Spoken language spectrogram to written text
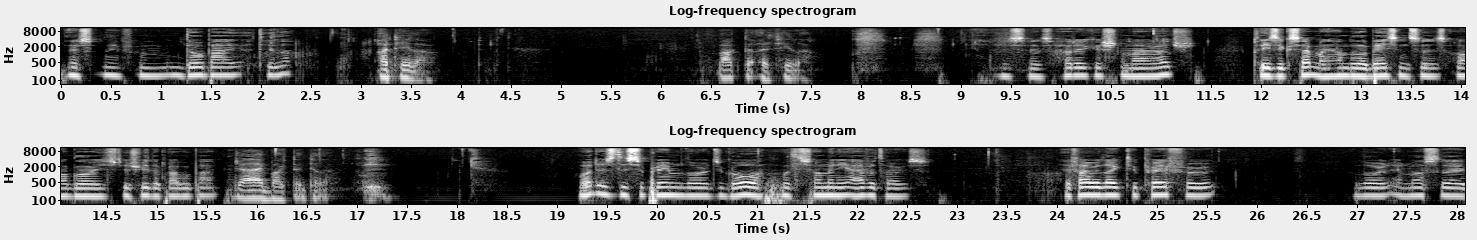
There's something from Dobai Attila. Attila. Bhakta Attila. He says, Hare Krishna Maharaj, please accept my humble obeisances. All glories to Srila Prabhupada. Jai Bhakta Attila. What is the Supreme Lord's goal with so many avatars? If I would like to pray for Lord, and mostly I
